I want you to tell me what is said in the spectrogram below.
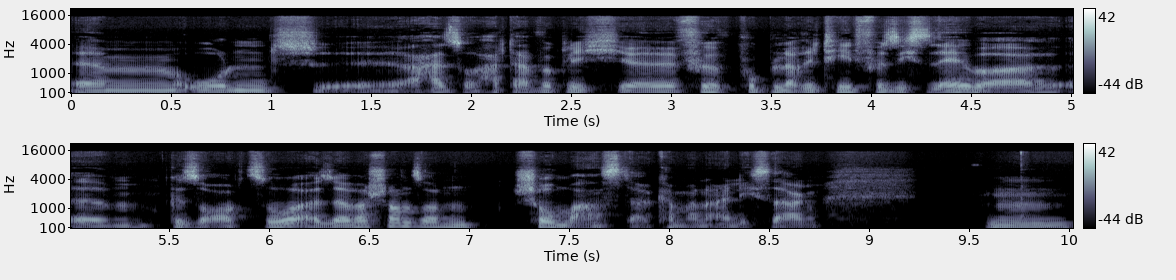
Ähm, und äh, also hat da wirklich äh, für Popularität für sich selber ähm, gesorgt, so. Also er war schon so ein Showmaster, kann man eigentlich sagen. Hm.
